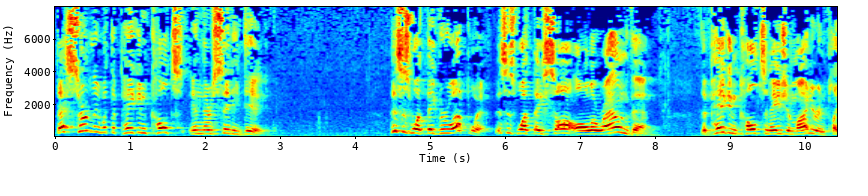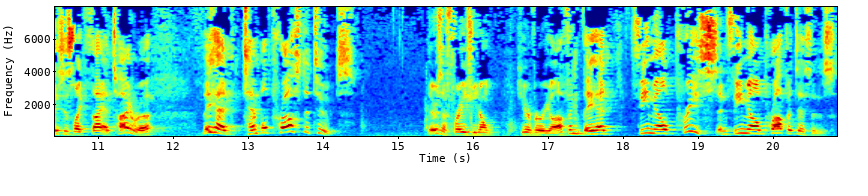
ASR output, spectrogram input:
That's certainly what the pagan cults in their city did. This is what they grew up with. This is what they saw all around them. The pagan cults in Asia Minor in places like Thyatira, they had temple prostitutes. There's a phrase you don't hear very often. They had female priests and female prophetesses.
